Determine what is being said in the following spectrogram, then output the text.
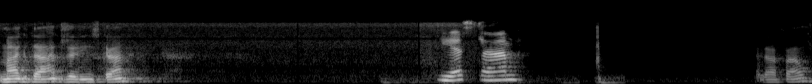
Magda Grzelińska? Jestem. Rafał?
